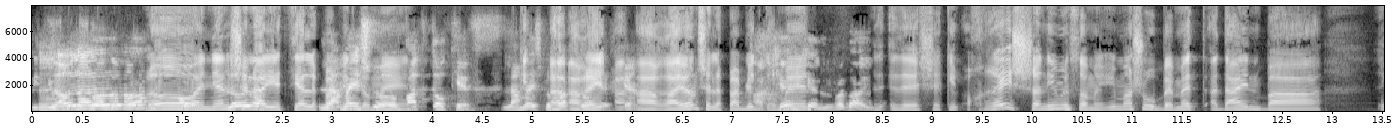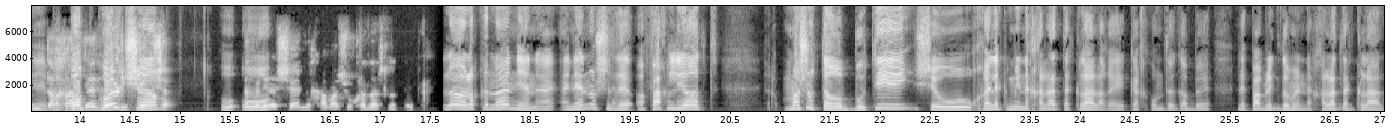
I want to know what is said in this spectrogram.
בדיוק לא, את לא, אותו לא, לא, הדבר. לא, העניין לא, של לא. היציאה ל public למה יש לו דומיין. פג תוקף? למה יש לו פג תוקף? כן. הרעיון של ה public אה, כן, דומיין, כן, בוודאי. זה- שכאילו אחרי שנים מסוימים, אם משהו באמת עדיין ב... אם אה, טחנת בפופ את זה 90 culture, שנה, הוא, כנראה שאין לך משהו חדש לתת. לא, לא, לא העניין, העניין הוא שזה הפך להיות משהו תרבותי שהוא חלק מנחלת הכלל, הרי כך קוראים לזה גם ב- ל public domain, נחלת הכלל.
